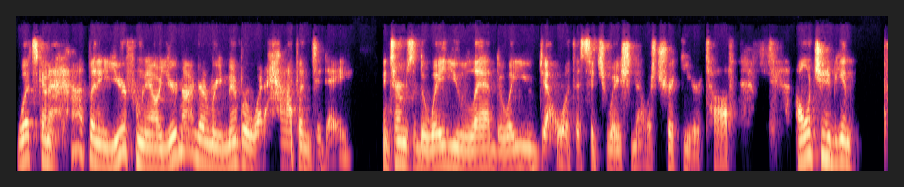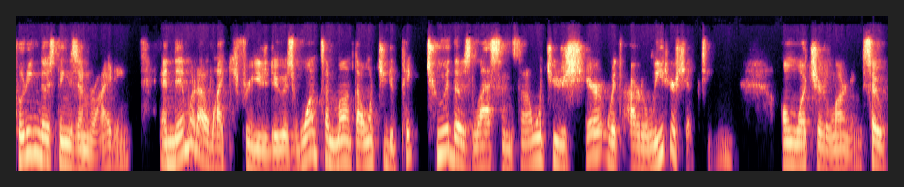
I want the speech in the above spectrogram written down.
what's going to happen a year from now, you're not going to remember what happened today in terms of the way you led, the way you dealt with a situation that was tricky or tough. I want you to begin putting those things in writing. And then what I would like for you to do is once a month, I want you to pick two of those lessons and I want you to share it with our leadership team on what you're learning. So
